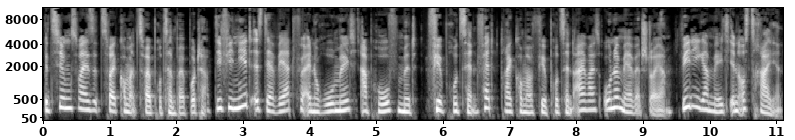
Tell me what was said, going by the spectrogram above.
bzw. 2,2 Prozent bei Butter. Definiert ist der Wert für eine Rohmilch ab Hof mit 4 Prozent Fett, 3,4 Prozent Eiweiß ohne Mehrwertsteuer. Weniger Milch in Australien.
